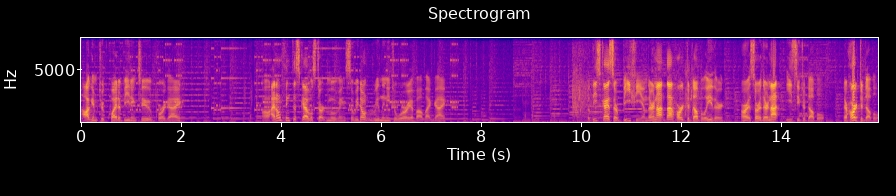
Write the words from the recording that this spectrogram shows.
Ogim took quite a beating too, poor guy. Oh, I don't think this guy will start moving, so we don't really need to worry about that guy. But these guys are beefy, and they're not that hard to double either. Alright, sorry, they're not easy to double. They're hard to double.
